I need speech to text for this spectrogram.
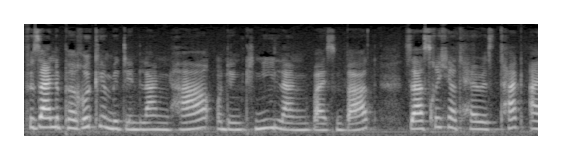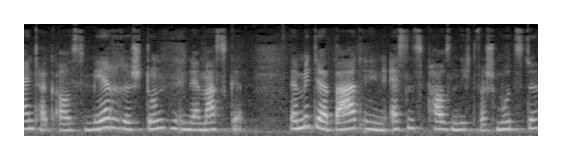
Für seine Perücke mit dem langen Haar und dem knielangen weißen Bart saß Richard Harris Tag ein Tag aus mehrere Stunden in der Maske. Damit der Bart in den Essenspausen nicht verschmutzte,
